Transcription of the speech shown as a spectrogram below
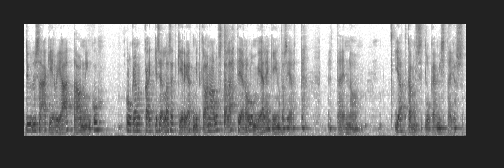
tylsää kirjaa, että on niinku lukenut kaikki sellaiset kirjat, mitkä on alusta lähtien ollut mielenkiintoisia, että, että en ole jatkanut sit lukemista, jos,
